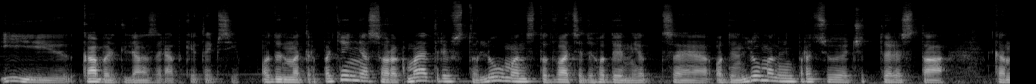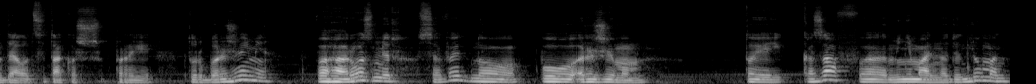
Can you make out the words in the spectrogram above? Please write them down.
і кабель для зарядки Type-C. 1 метр падіння, 40 метрів, 100 люмен, 120 годин це 1 люмен, він працює, 400 кандел це також при турборежимі. Вага, розмір, все видно. По режимам, то я й казав, е, мінімально 1 люмен,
